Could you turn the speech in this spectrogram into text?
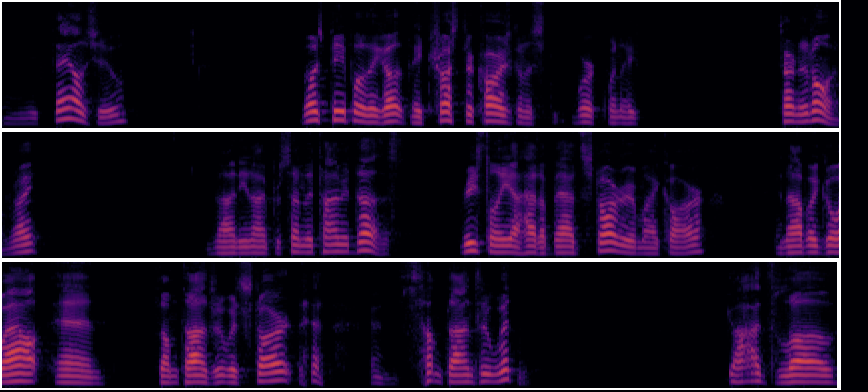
And it fails you. Most people they go they trust their car is going to work when they turn it on, right? 99% of the time it does. Recently I had a bad starter in my car and I would go out and sometimes it would start and sometimes it wouldn't. God's love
